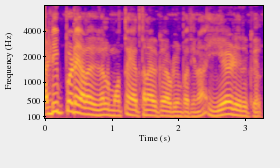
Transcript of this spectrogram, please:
அடிப்படை அலகுகள் மொத்தம் எத்தனை இருக்குது அப்படின்னு பார்த்தீங்கன்னா ஏழு இருக்குது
